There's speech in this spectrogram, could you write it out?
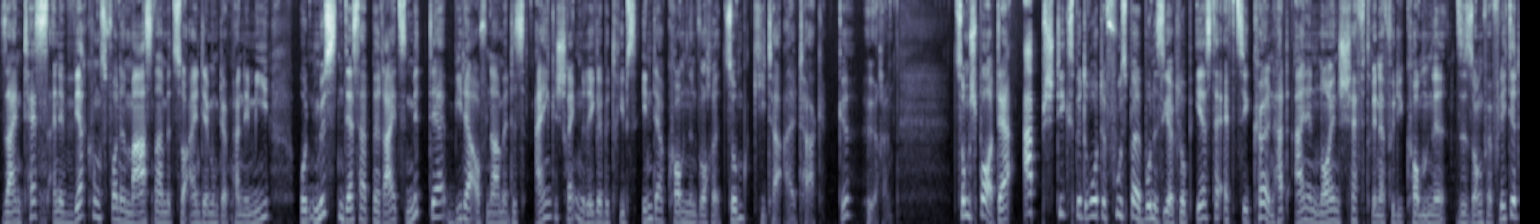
seien Tests eine wirkungsvolle Maßnahme zur Eindämmung der Pandemie und müssten deshalb bereits mit der Wiederaufnahme des eingeschränkten Regelbetriebs in der kommenden Woche zum Kita-Alltag gehören. Zum Sport. Der abstiegsbedrohte Fußball-Bundesliga-Club 1. FC Köln hat einen neuen Cheftrainer für die kommende Saison verpflichtet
